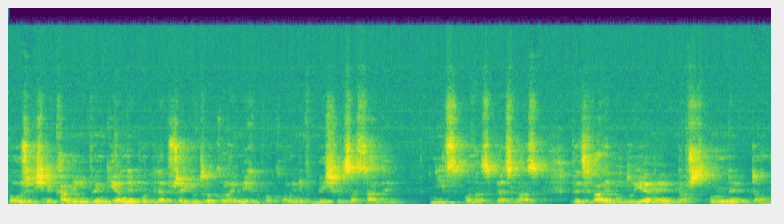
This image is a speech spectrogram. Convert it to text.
Położyliśmy kamień węgielny pod lepsze jutro kolejnych pokoleń w myśl zasady nic o nas bez nas, wytrwale budujemy nasz wspólny dom.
